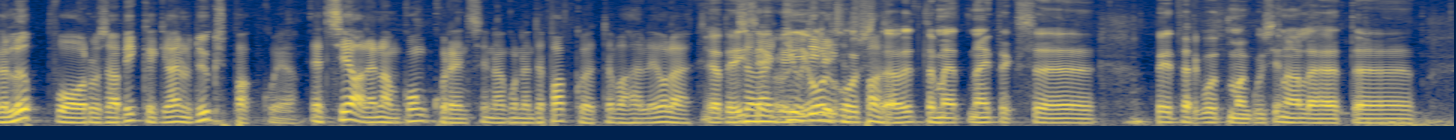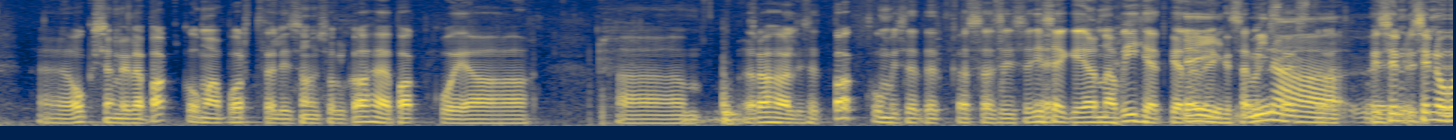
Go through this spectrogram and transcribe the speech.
ega lõppvooru saab ikkagi ainult üks pakkuja, et seal enam konkurentsi nagu nende pakkujate vahel ei ole. ja te isegi ei julgusta, ütleme, et näiteks äh, Peeter Gutmann, kui sina lähed oksjonile pakkuma, portfellis on sul kahe pakkuja äh, äh, rahalised pakkumised, et kas sa siis isegi ei anna vihjet kellelegi, sa võiks tõsta või sinu, sinu,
